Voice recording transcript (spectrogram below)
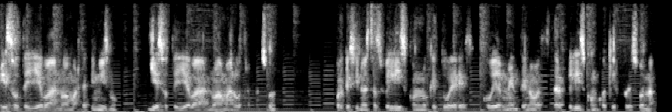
Eso te lleva a no amarte a ti mismo y eso te lleva a no amar a otra persona porque si no estás feliz con lo que tú eres, obviamente no vas a estar feliz con cualquier persona.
